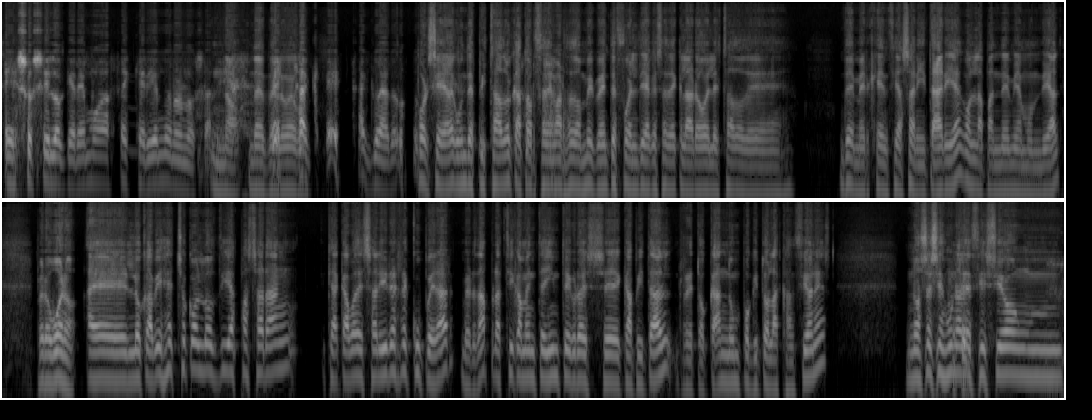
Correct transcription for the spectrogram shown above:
Eso si lo queremos hacer queriendo no nos sale. No, desde luego. Está, está claro. Por si hay algún despistado, el 14 de marzo de 2020 fue el día que se declaró el estado de, de emergencia sanitaria con la pandemia mundial. Pero bueno, eh, lo que habéis hecho con los días pasarán que acaba de salir es recuperar, ¿verdad? Prácticamente íntegro ese capital, retocando un poquito las canciones. No sé si es una decisión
